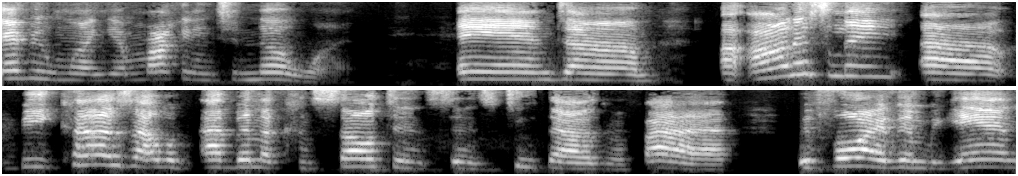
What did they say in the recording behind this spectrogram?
everyone, you're marketing to no one. And um, uh, honestly, uh, because I w- I've been a consultant since 2005, before I even began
